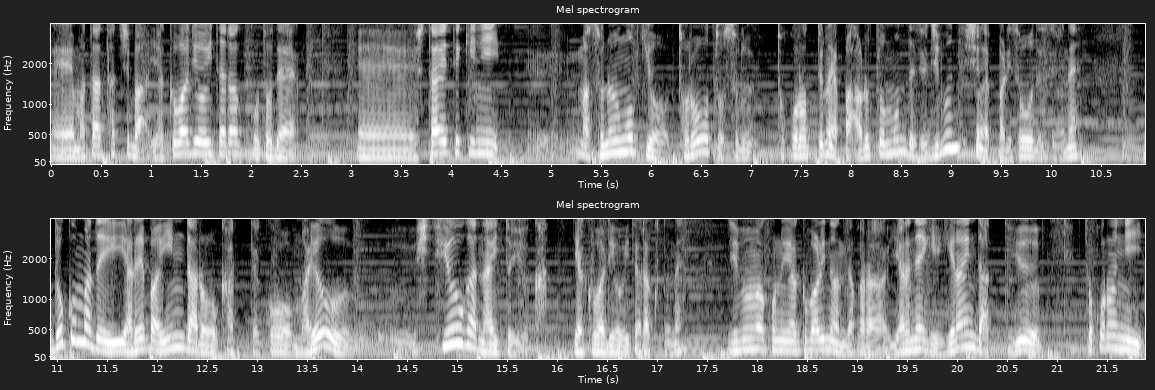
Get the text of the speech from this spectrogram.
えー、また立場役割をいただくことで、えー、主体的に、え、まあ、その動きを取ろうとするところっていうのはやっぱあると思うんですよ。自分自身はやっぱりそうですよね。どこまでやればいいんだろうかってこう迷う必要がないというか役割をいただくとね。自分はこの役割なんだからやらなきゃいけないんだっていうところに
